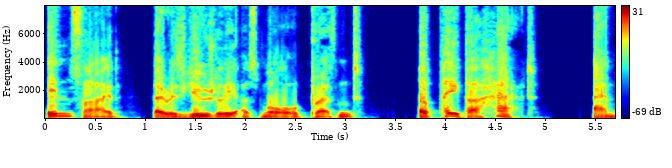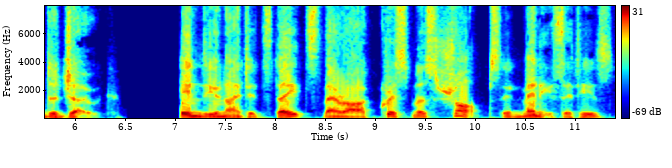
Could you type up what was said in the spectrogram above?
Inside, there is usually a small present, a paper hat, and a joke. In the United States, there are Christmas shops in many cities.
